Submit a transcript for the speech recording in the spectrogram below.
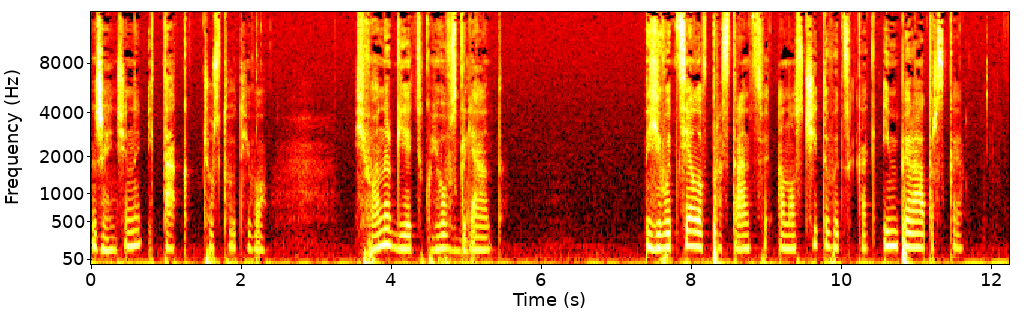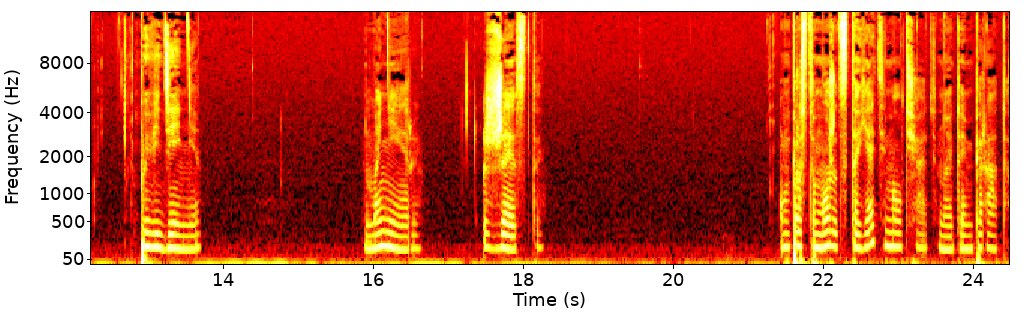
женщины и так чувствуют его, его энергетику, его взгляд – его тело в пространстве, оно считывается как императорское поведение, манеры, жесты. Он просто может стоять и молчать, но это император.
